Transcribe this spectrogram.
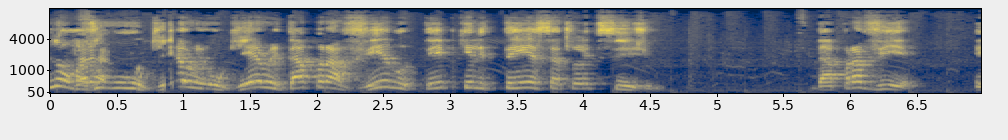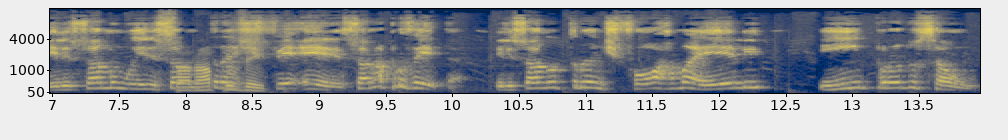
Não, mas o, o, Gary, o Gary dá pra ver no tape que ele tem esse atleticismo dá para ver. Ele só não, ele só, só não, não transfer, ele só não aproveita. Ele só não transforma ele em produção.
